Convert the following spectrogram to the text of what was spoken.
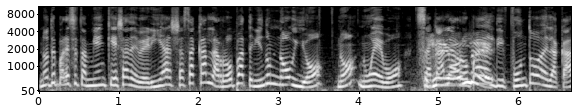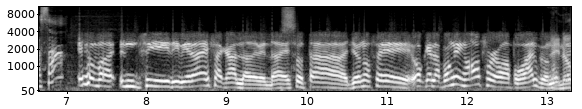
¿No te parece también que ella debería ya sacar la ropa teniendo un novio, ¿no? Nuevo. Sacar Sí, la hombre. ropa del difunto de la casa. Eso va- si debiera de sacarla, de verdad. Eso está, yo no sé. O que la ponga en offer up o algo. No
